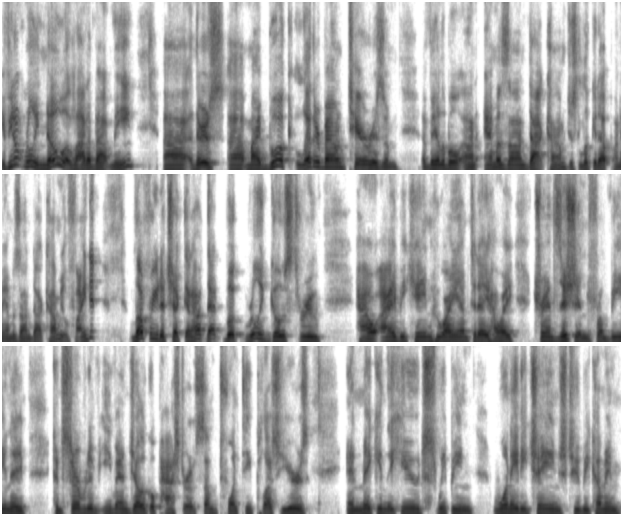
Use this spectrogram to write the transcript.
if you don't really know a lot about me, uh, there's uh, my book, Leatherbound Terrorism, available on Amazon.com. Just look it up on Amazon.com. You'll find it. Love for you to check that out. That book really goes through how I became who I am today, how I transitioned from being a conservative evangelical pastor of some 20 plus years and making the huge sweeping 180 change to becoming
